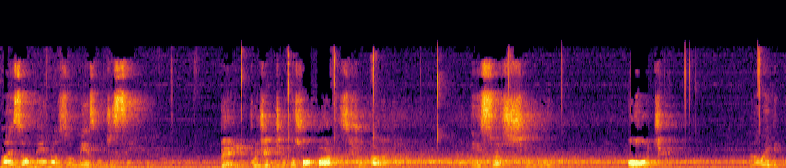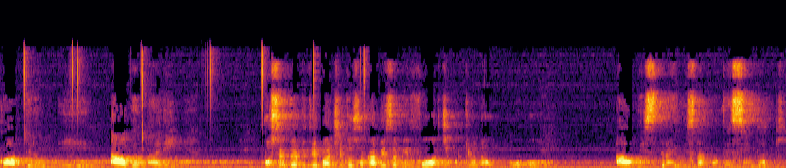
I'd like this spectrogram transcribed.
mais ou menos o mesmo de sempre. Bem, foi gentil da sua parte se juntar a mim. Isso é Chile. Onde? No helicóptero e alga marinha? Você deve ter batido a sua cabeça bem forte, porque eu não. Oh, Algo estranho está acontecendo aqui.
